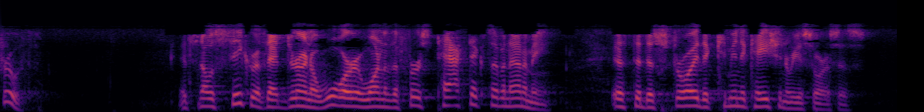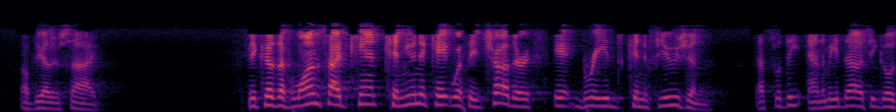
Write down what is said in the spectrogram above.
truth. It's no secret that during a war, one of the first tactics of an enemy is to destroy the communication resources of the other side. Because if one side can't communicate with each other, it breeds confusion. That's what the enemy does. He goes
